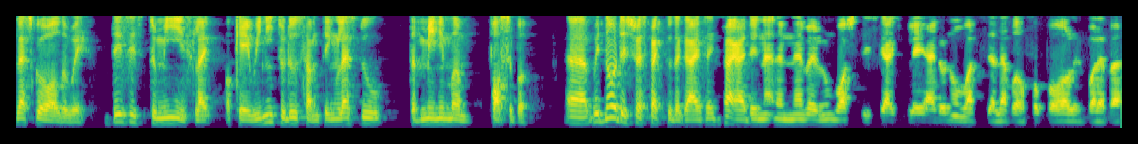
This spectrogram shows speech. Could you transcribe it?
let's go all the way. This is to me, it's like, okay, we need to do something, let's do the minimum possible. Uh, with no disrespect to the guys. In fact, I didn't, I never even watched these guys play. I don't know what's the level of football and whatever.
